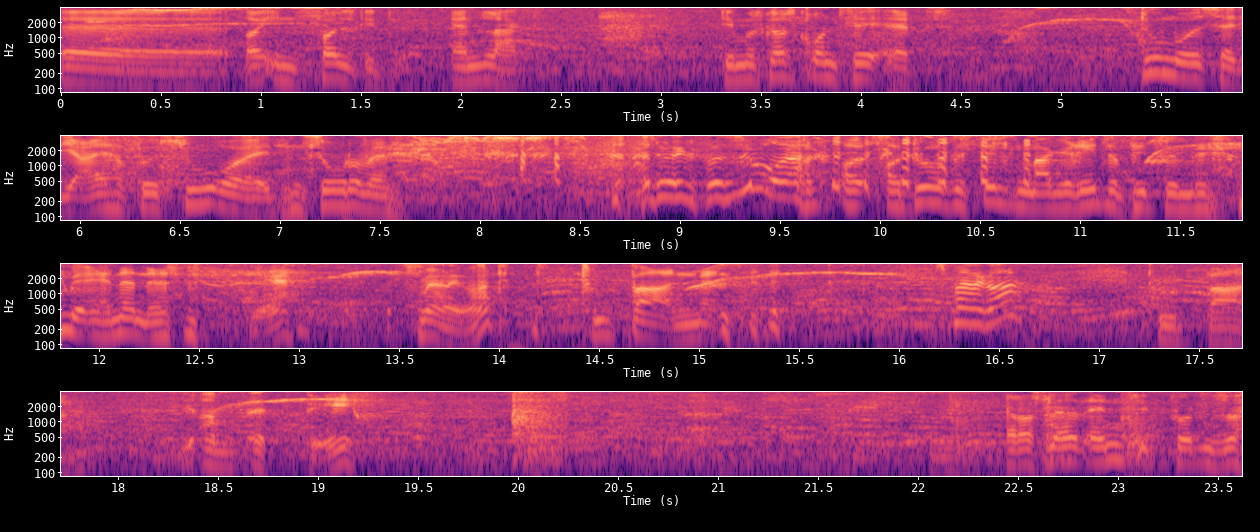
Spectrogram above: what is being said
øh, og enfoldigt anlagt. Det er måske også grund til, at du modsat jeg har fået sugerør i din sodavand. Har du ikke fået sugerør? Og, og, og du har bestilt en margarita pizza med, med ananas. Ja, det smager da godt. Du er et barn, mand. Smager det godt? Du er et barn. Jamen, er det? Har du også lavet et ansigt på den så?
